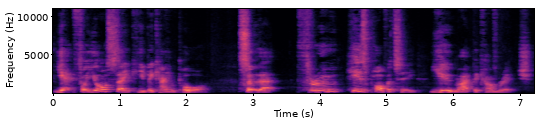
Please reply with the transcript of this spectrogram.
yet for your sake he became poor, so that through his poverty you might become rich.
